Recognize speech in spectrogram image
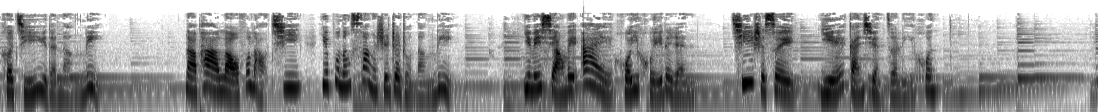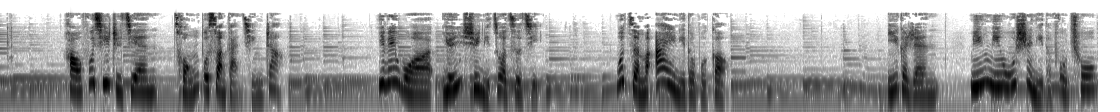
和给予的能力。哪怕老夫老妻，也不能丧失这种能力。因为想为爱活一回的人，七十岁也敢选择离婚。好夫妻之间从不算感情账，因为我允许你做自己，我怎么爱你都不够。一个人明明无视你的付出，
